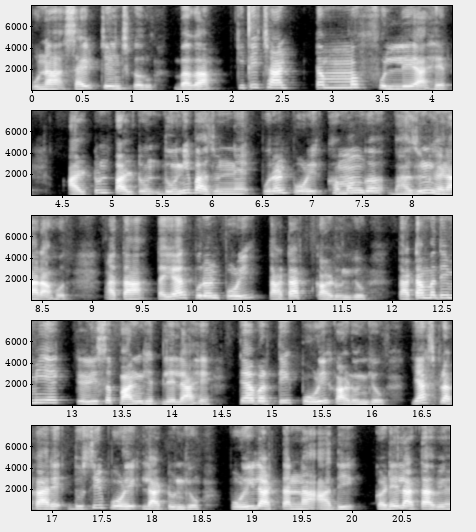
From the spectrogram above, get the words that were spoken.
पुन्हा साईड चेंज करू. बघा किती छान टम्म फुलली आहे. आलटून पालटून दोन्ही बाजूंनी पुरणपोळी खमंग भाजून घेणार आहोत. आता तयार पुरणपोळी ताटात काढून घेऊ. ताटामध्ये मी एक केळीचं पान घेतलेलं आहे. त्यावरती पोळी काढून घेऊ. याच प्रकारे दुसरी पोळी लाटून घेऊ. पोळी लाटताना आधी कडे लाटावे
